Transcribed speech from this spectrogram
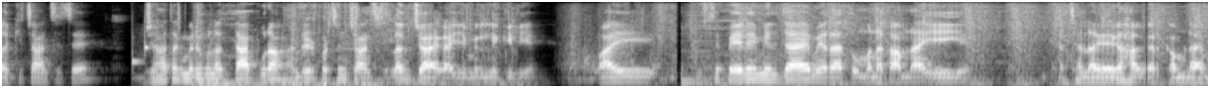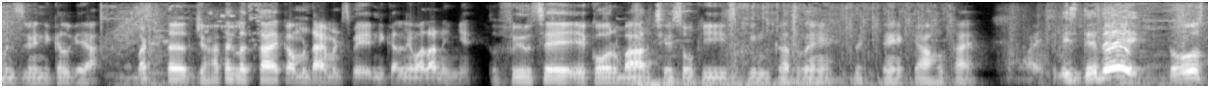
लकी चांसेस है। जहाँ तक मेरे को लगता है, पूरा हंड्रेड परसेंट चांसेस लग जाएगा ये मिलने के लिए। भाई इससे पहले मिल जाए, मेरा तो मनोकामना यही है। अच्छा लगेगा अगर कम डायमंड्स में निकल गया। बट जहाँ तक लगता है कम डायमंड्स में निकलने वाला नहीं है। तो फिर से एक और बार 600 की स्पिन कर रहे हैं। देखते हैं क्या होता है। भाई प्लीज़ दे दे, दोस्त।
